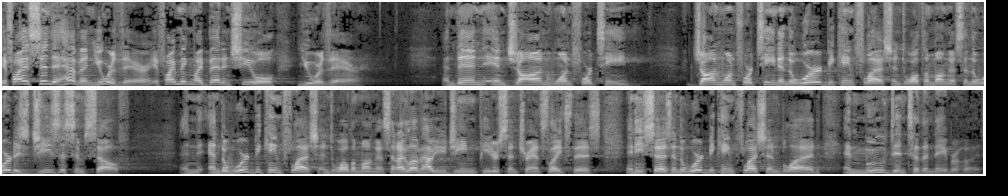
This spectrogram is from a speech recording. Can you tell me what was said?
If I ascend to heaven, you are there. If I make my bed in Sheol, you are there. And then in John 1:14, John 1:14, and the word became flesh and dwelt among us. And the word is Jesus himself. And, and the word became flesh and dwelt among us. And I love how Eugene Peterson translates this. And he says, And the word became flesh and blood and moved into the neighborhood.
